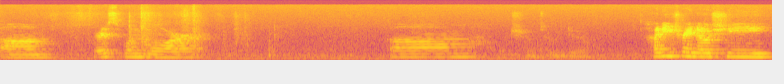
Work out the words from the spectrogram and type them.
Um, there's one more. Um, which one should we do? How do you train Oshie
